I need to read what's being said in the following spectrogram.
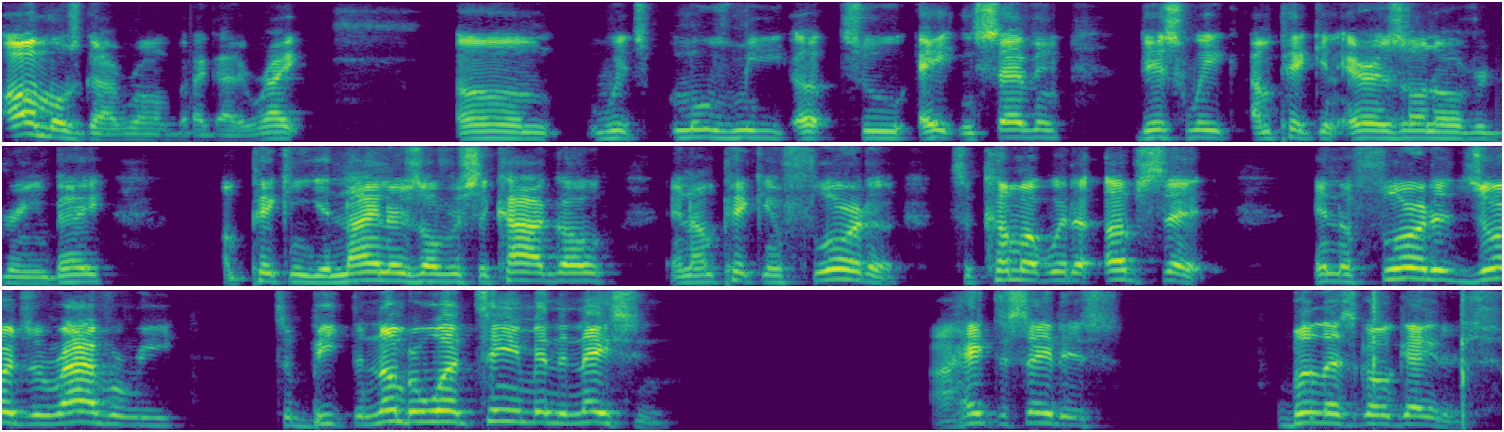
almost got wrong, but I got it right. Um, which moved me up to eight and seven. This week, I'm picking Arizona over Green Bay. I'm picking your Niners over Chicago, and I'm picking Florida to come up with an upset in the Florida Georgia rivalry to beat the number one team in the nation. I hate to say this, but let's go Gators.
